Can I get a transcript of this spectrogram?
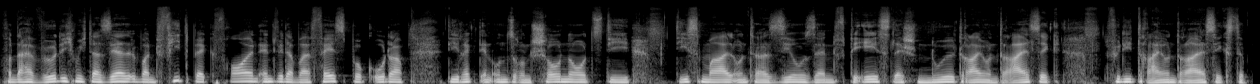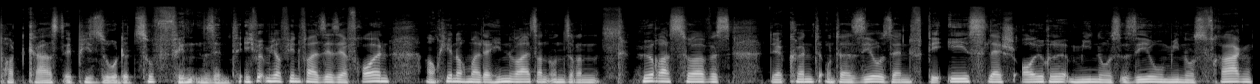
Von daher würde ich mich da sehr über ein Feedback freuen, entweder bei Facebook oder direkt in unseren Show Notes, die diesmal unter seosenf.de slash 033 für die 33. Podcast-Episode zu finden sind. Ich würde mich auf jeden Fall sehr, sehr freuen. Auch hier nochmal der Hinweis an unseren Hörerservice. Der könnt unter seosenf.de slash eure minus seo minus Fragen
